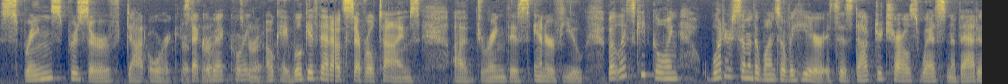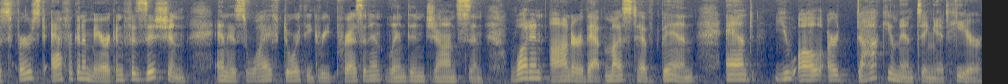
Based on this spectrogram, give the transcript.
springspreserve.org. Is that correct, correct Correct. Okay, we'll give that out several times uh, during this interview. But let's keep going. What are some of the ones over here? It says Dr. Charles West, Nevada's first African American physician, and his wife Dorothy greet President Lyndon Johnson. What an honor that must have been. And you all are documenting it here.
